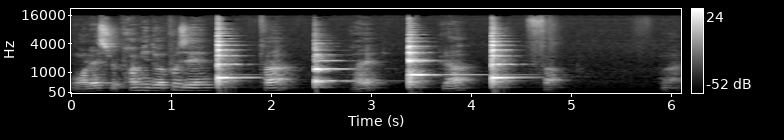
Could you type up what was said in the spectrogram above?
où on laisse le premier doigt posé. Fa, Ré, La, Fa. Voilà.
